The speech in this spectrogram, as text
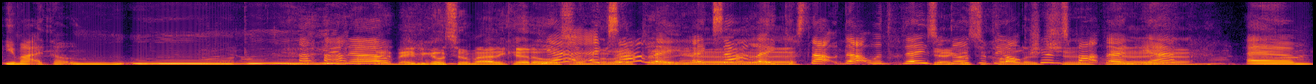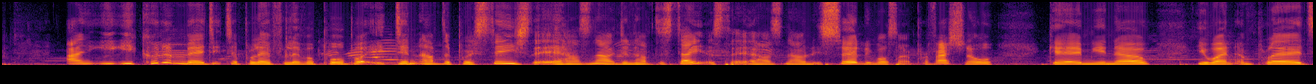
you might have thought, mm, mm, mm, you know, maybe go to America or yeah, something exactly, like that. Yeah, exactly, because yeah. that that was those, yeah, those were the options and, back then. Yeah, um, and you, you, could have made it to play for Liverpool, but it didn't have the prestige that it has now. It didn't have the status that it has now, and it certainly wasn't a professional game. You know, you went and played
